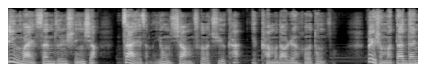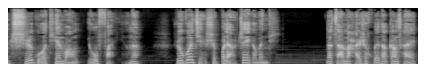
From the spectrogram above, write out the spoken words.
另外三尊神像，再怎么用相册去看，也看不到任何动作。为什么单单持国天王有反应呢？如果解释不了这个问题，那咱们还是回到刚才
